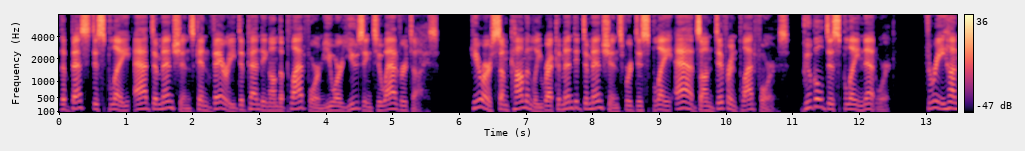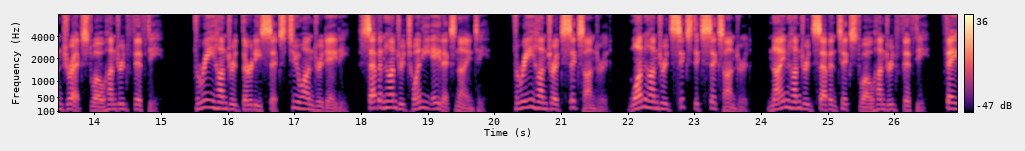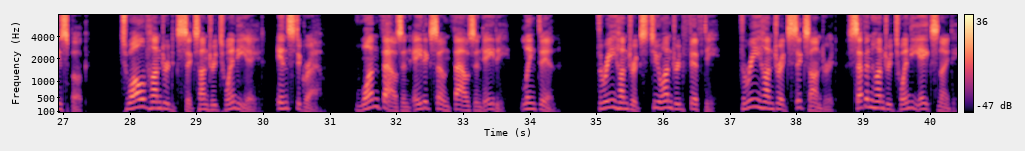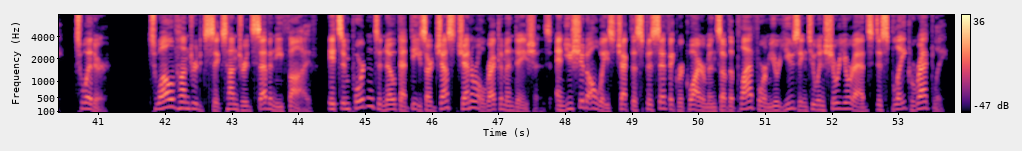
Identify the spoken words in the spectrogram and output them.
The best display ad dimensions can vary depending on the platform you are using to advertise. Here are some commonly recommended dimensions for display ads on different platforms. Google Display Network 300x 250, 336 280, 728x 90, 300 600, 160 600, 907 1250, Facebook 1200 628, Instagram 1008 x 1080, LinkedIn 300 250, 300 600, 728 90, Twitter 1200 675. It's important to note that these are just general recommendations, and you should always check the specific requirements of the platform you're using to ensure your ads display correctly.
